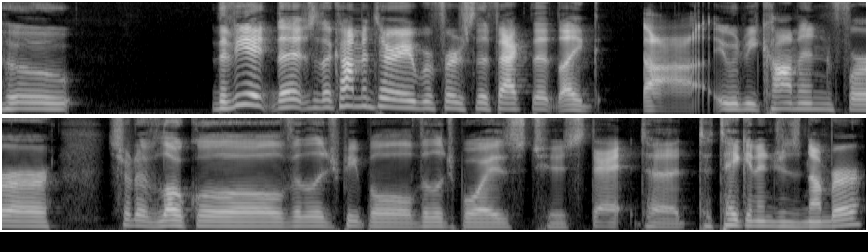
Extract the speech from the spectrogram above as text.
who the V the so the commentary refers to the fact that like uh it would be common for sort of local village people, village boys to stay to to take an engine's number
